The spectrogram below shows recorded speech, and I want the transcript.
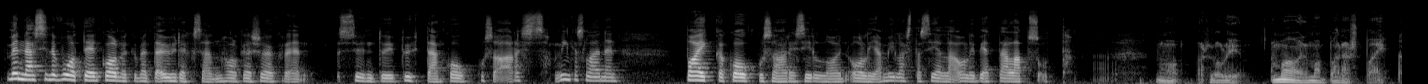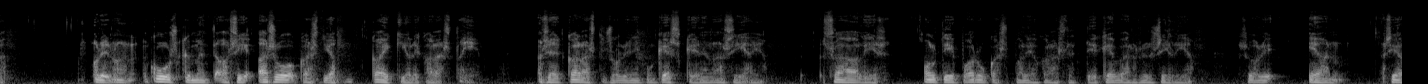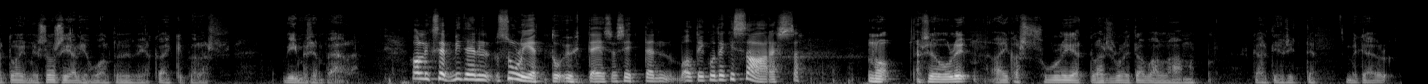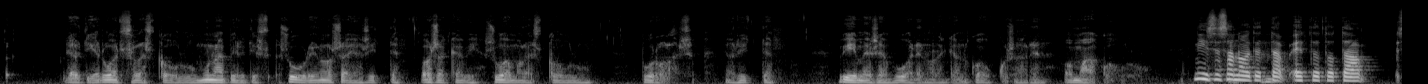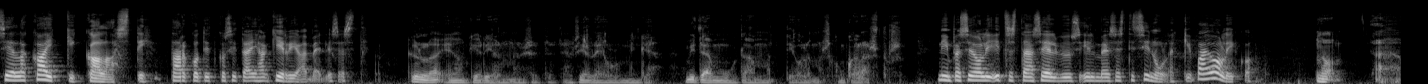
Mennään sinne vuoteen 1939. Holger Sjögren syntyi Pyhtään Koukkusaaressa. Minkälainen paikka Koukkusaari silloin oli ja millaista siellä oli viettää lapsuutta? No se oli maailman paras paikka. Oli noin 60 asukasta ja kaikki oli kalastajia. Se kalastus oli niin kuin keskeinen asia ja saaliis. Oltiin porukas paljon, kalastettiin kevään rysillä ja se oli ihan siellä toimi sosiaalihuolto hyvin ja kaikki pelas viimeisen päällä. Oliko se miten suljettu yhteisö sitten? Oltiin kuitenkin saaressa. No se oli aika suljettuhan se oli tavallaan, mutta käytiin sitten, me käy, käytiin ruotsalaista koulua Munapirtissä suurin osa ja sitten osa kävi suomalaista koulua Purolassa. Ja sitten viimeisen vuoden olen käynyt Koukkusaaren omaa koulua. Niin sä sanoit, että, että tota, siellä kaikki kalasti. Tarkoititko sitä ihan kirjaimellisesti? Kyllä ihan kirjaimellisesti. Siellä ei ollut minkä, mitään muuta ammattia olemassa kuin kalastus. Niinpä se oli itsestäänselvyys ilmeisesti sinullekin, vai oliko? No,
